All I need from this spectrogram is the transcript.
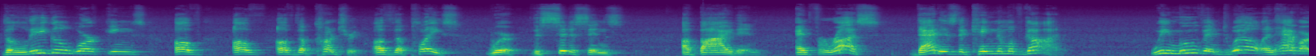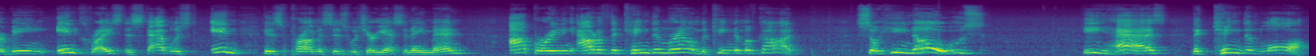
the legal workings of, of, of the country, of the place where the citizens abide in. And for us, that is the kingdom of God. We move and dwell and have our being in Christ, established in his promises, which are yes and amen, operating out of the kingdom realm, the kingdom of God. So he knows he has the kingdom law,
